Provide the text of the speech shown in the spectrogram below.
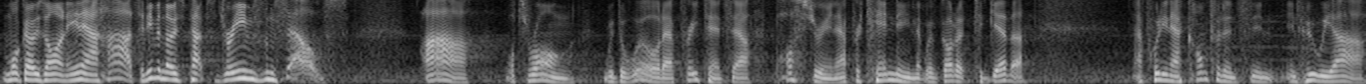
what goes on in our hearts, and even those perhaps dreams themselves, are what's wrong with the world our pretense, our posturing, our pretending that we've got it together, our putting our confidence in, in who we are,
